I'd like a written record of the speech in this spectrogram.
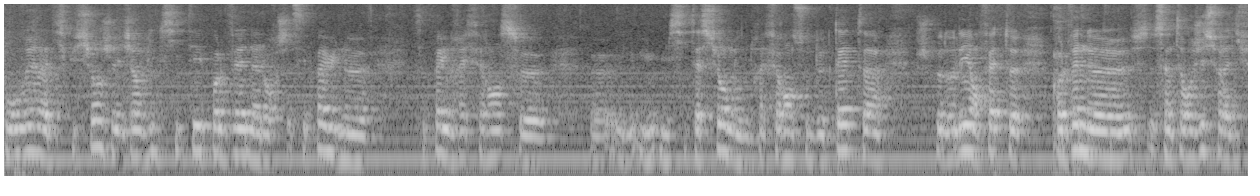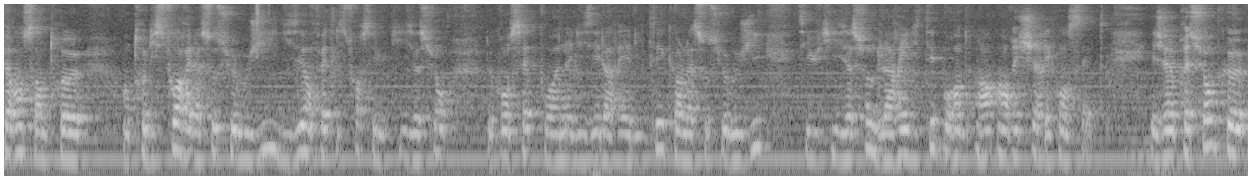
pour ouvrir la discussion, j'ai envie de citer Paul Venn. Alors c'est pas une, pas une référence euh, une, citation, mais une référence de tête, je peux donner. En fait, Paul Venn euh, s'interrogeait sur la différence entre, entre l'histoire et la sociologie. Il disait en fait l'histoire c'est l'utilisation de concepts pour analyser la réalité, quand la sociologie c'est l'utilisation de la réalité pour enrichir les concepts. Et j'ai l'impression que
